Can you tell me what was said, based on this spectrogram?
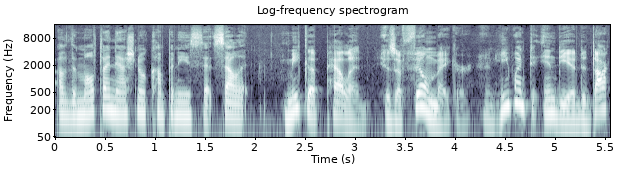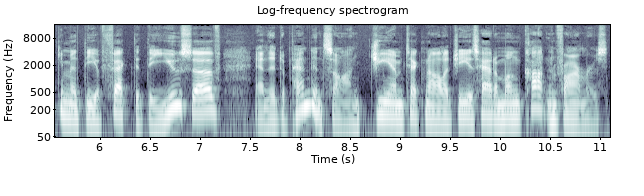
of the multinational companies that sell it. Micha Peled is a filmmaker, and he went to India to document the effect that the use of and the dependence on GM technology has had among cotton farmers.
